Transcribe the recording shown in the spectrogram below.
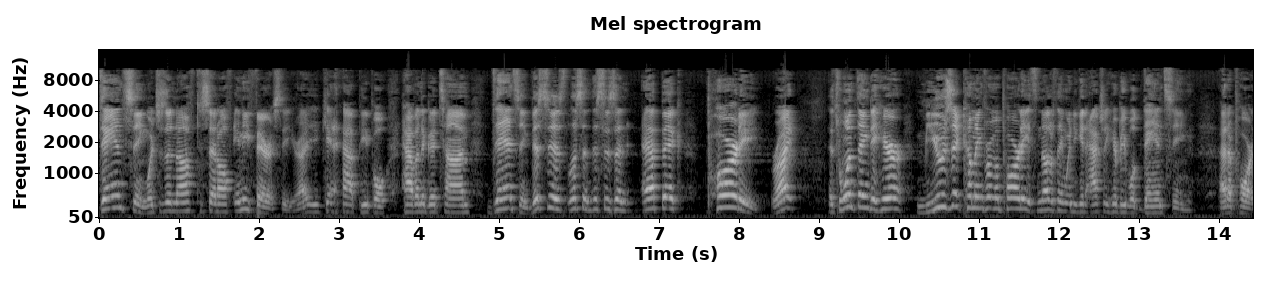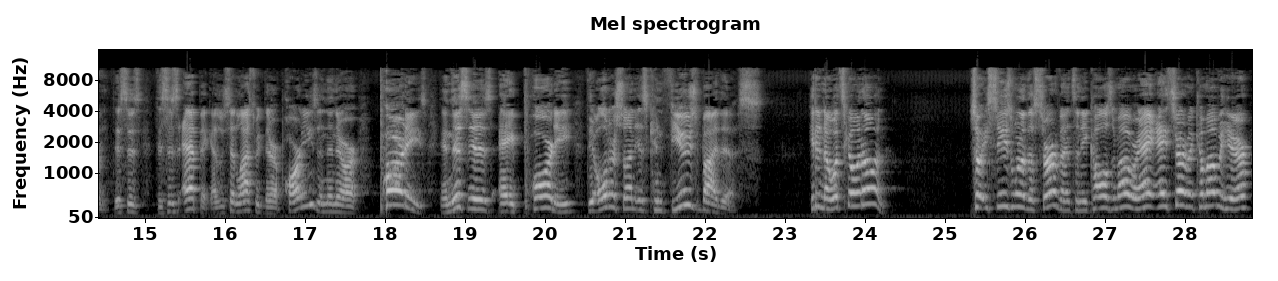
dancing, which is enough to set off any Pharisee, right? You can't have people having a good time dancing. This is, listen, this is an epic party, right? It's one thing to hear music coming from a party, it's another thing when you can actually hear people dancing at a party. This is this is epic. As we said last week, there are parties and then there are parties, and this is a party. The older son is confused by this. He didn't know what's going on. So he sees one of the servants and he calls him over. Hey, hey, servant, come over here.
